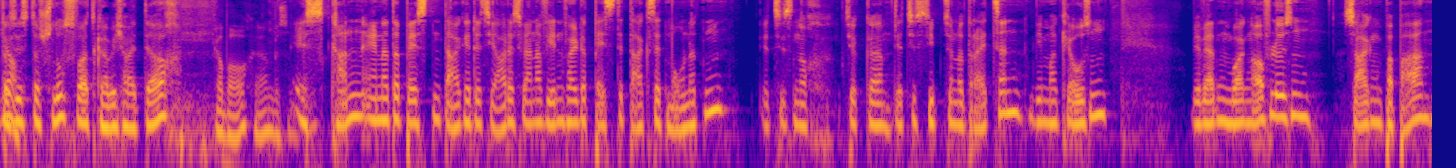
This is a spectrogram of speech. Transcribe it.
das Ja. ist das Schlusswort, glaube ich, heute auch. Ich glaube auch, ja. ein bisschen. Es kann einer der besten Tage des Jahres werden, auf jeden Fall der beste Tag seit Monaten. Jetzt ist noch circa, jetzt ist 17.13 Uhr, wie wir closen. Wir werden morgen auflösen, sagen Baba.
